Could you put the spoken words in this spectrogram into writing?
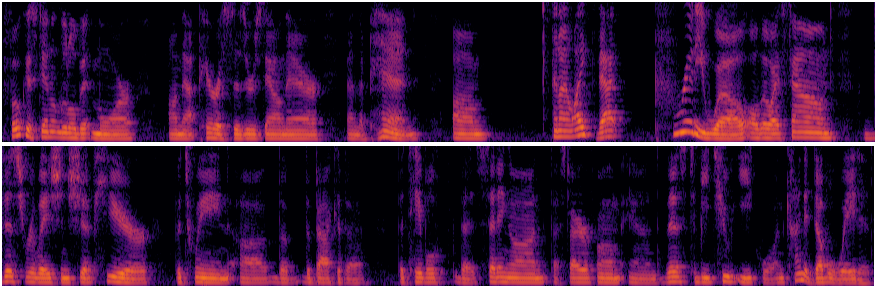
focused in a little bit more on that pair of scissors down there and the pen. Um, and I liked that pretty well, although I found this relationship here between uh, the, the back of the, the table that it's setting on, that styrofoam, and this to be too equal and kind of double weighted.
